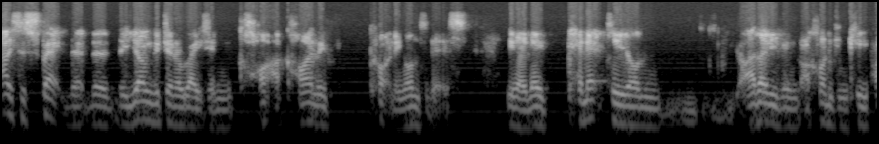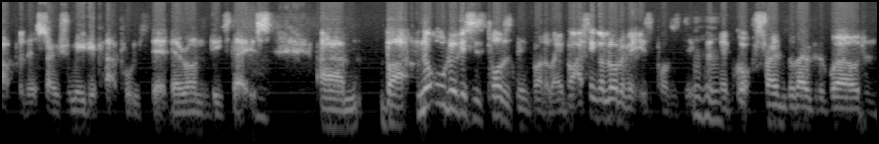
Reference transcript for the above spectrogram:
I suspect that the, the younger generation are kind of cottoning onto this. You know, they're connected on. I don't even. I can't even keep up with the social media platforms that they're on these days. Um, but not all of this is positive, by the way. But I think a lot of it is positive. Mm-hmm. They've got friends all over the world, and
